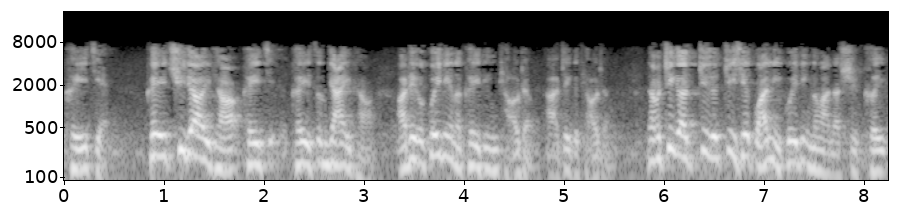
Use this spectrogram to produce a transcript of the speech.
可以减，可以去掉一条，可以减，可以增加一条，啊，这个规定呢可以进行调整，啊，这个调整。那么这个这个这些管理规定的话呢，是可以，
